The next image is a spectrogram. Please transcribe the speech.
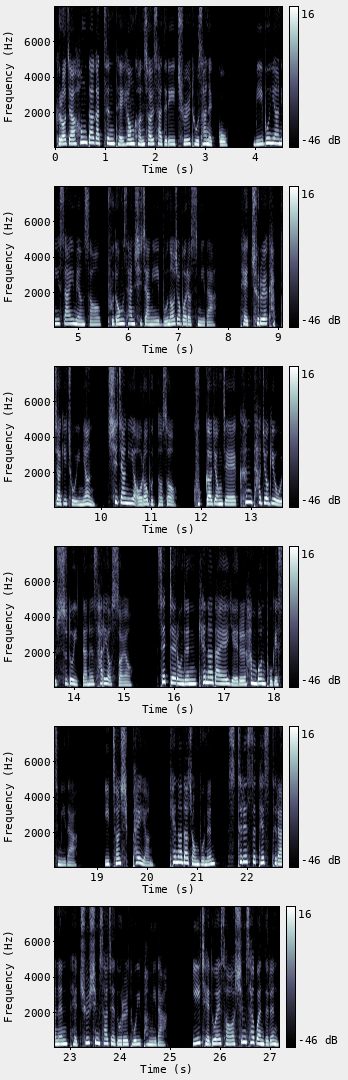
그러자 헝다 같은 대형 건설사들이 줄 도산했고 미분양이 쌓이면서 부동산 시장이 무너져 버렸습니다. 대출을 갑자기 조이면 시장이 얼어붙어서 국가 경제에 큰 타격이 올 수도 있다는 사례였어요. 셋째로는 캐나다의 예를 한번 보겠습니다. 2018년 캐나다 정부는 스트레스 테스트라는 대출 심사 제도를 도입합니다. 이 제도에서 심사관들은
